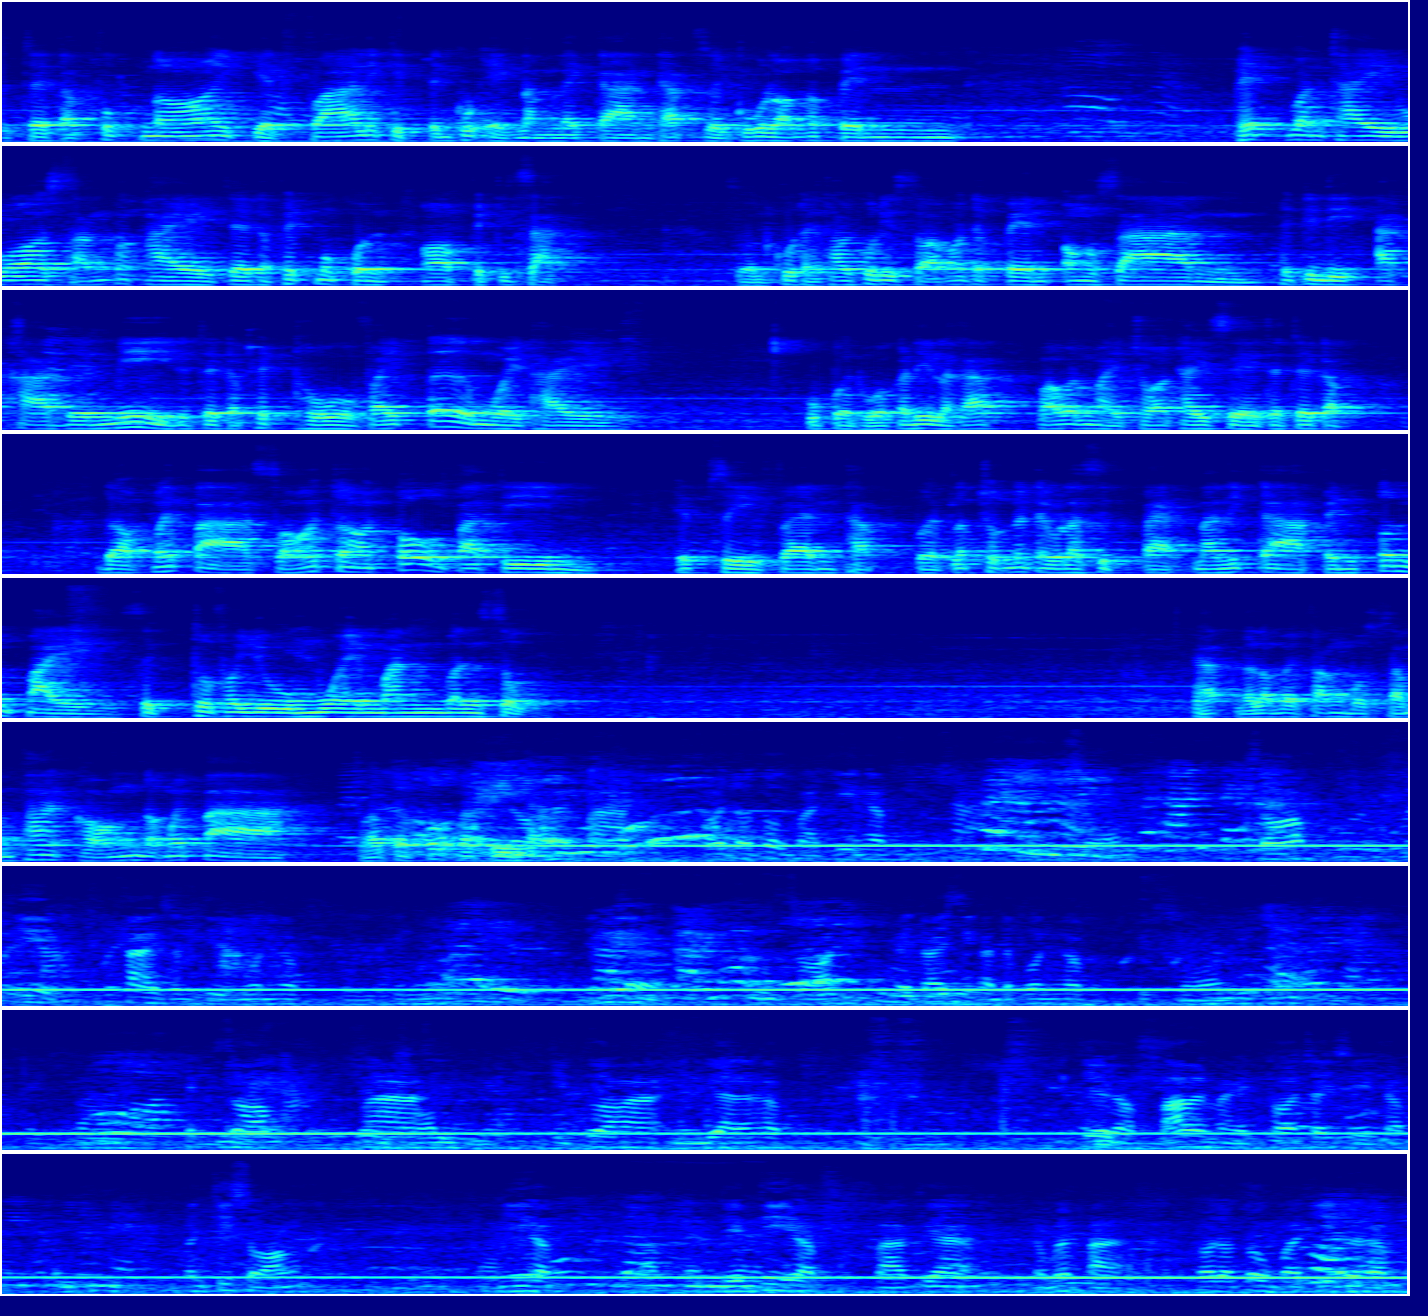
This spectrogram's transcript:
จะเจอกับฟุกน้อย เกียรติฟ้าลิขิตเป็นคู่เอกนำรายการครับ ส่วนคู่รองก็เป็นเพชรวันชัยวอสังประภัย เจอกับเพชรมงคลอปิติศักดิ์ ส่วนคู่ถ่ายทอดคู่ที่สองก็จะเป็นองซานเพชรดีอะคาเดมี่จะเจอกับเพชรโทไฟเตอร์มวยไทยคู่เปิดหัวก็นี่แหละครับฟ้าวันใหม่ชอไทยเซจะเจอกับดอกไม้ป่าสอจอโต้งปาจีน FC แฟนคลับ เปิดรับชมได้ในเวลา 18 นาฬิกาเป็นต้นไปศึกทูฟยูมวยมันวันศุกร์ครับเดี๋ยวเราไปฟังบทสัมภาษณ์ของดอกไม้ป่าสอจโต้งปาจีนครับ เขาจะต้นป่าจีนครับซ้อมที่ค่ายสันติมนครับยังเนี่ยสอนไปต่อยสิงอัตพลครับซ้อมซ้อมมาจิบตัวมาหนึ่งเดือนแล้วครับ เจอกับฟ้าใหม่ทอชัยศรีครับ วันที่สองนี้ครับเต็มที่ครับฝากเสียกับแม่ป่าเราจะต้งป่าจีนด้วยครับ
